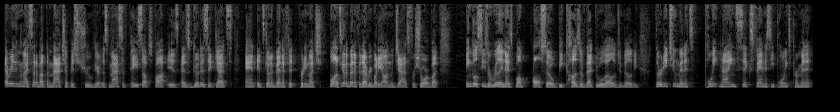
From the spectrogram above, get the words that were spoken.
everything that I said about the matchup is true here. This massive pace up spot is as good as it gets, and it's going to benefit pretty much, well, it's going to benefit everybody on the Jazz for sure, but Ingles sees a really nice bump also because of that dual eligibility. 32 minutes, 0.96 fantasy points per minute,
